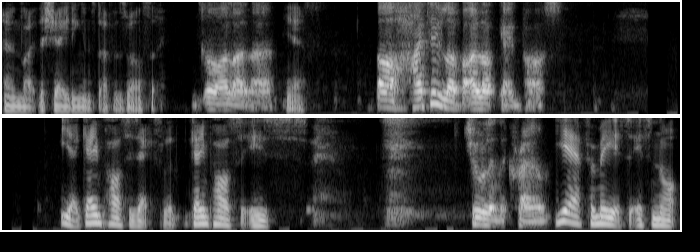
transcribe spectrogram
and like the shading and stuff as well. So Oh, I like that. Yeah. Oh, I do love. I love Game Pass. yeah, Game Pass is excellent. Game Pass is Jewel in the crown. yeah for me it's it's not.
